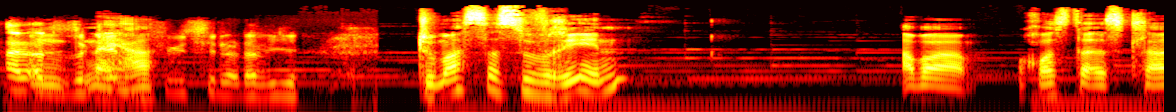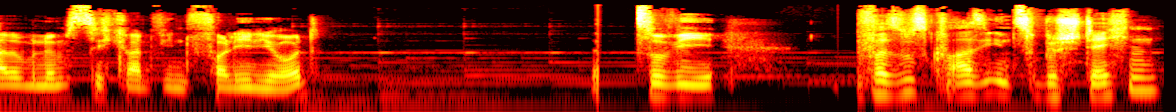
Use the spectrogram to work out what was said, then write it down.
Also Und, so naja. Gänsefüßchen oder wie? Du machst das souverän, aber Rosta ist klar, du benimmst dich gerade wie ein Vollidiot. So wie versuchst quasi ihn zu bestechen.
